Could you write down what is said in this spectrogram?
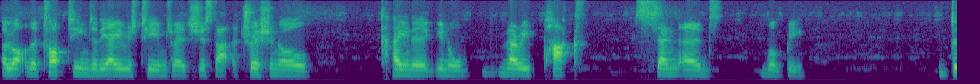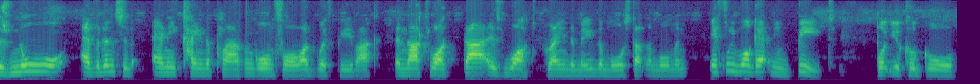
a lot of the top teams are the Irish teams where it's just that attritional kind of, you know, very pack centered rugby. There's no evidence of any kind of plan going forward with Pivac, and that's what that is what grinding me the most at the moment. If we were getting beat, but you could go,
